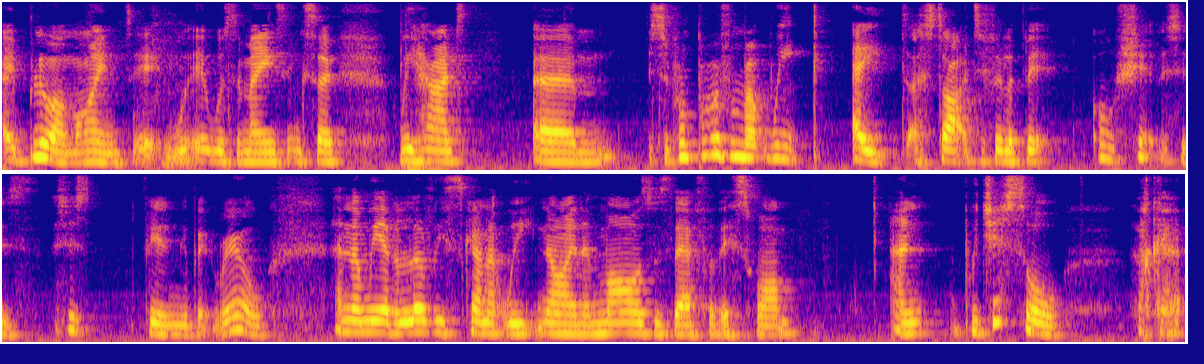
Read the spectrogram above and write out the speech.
it blew our minds. It, it was amazing. So we had um, so from probably from about week eight I started to feel a bit oh shit this is this is feeling a bit real. And then we had a lovely scan at week nine and Mars was there for this one. And we just saw like a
